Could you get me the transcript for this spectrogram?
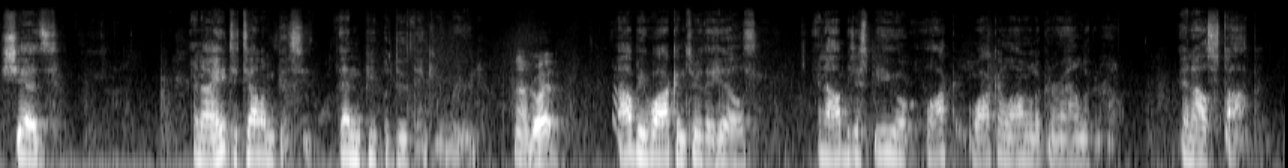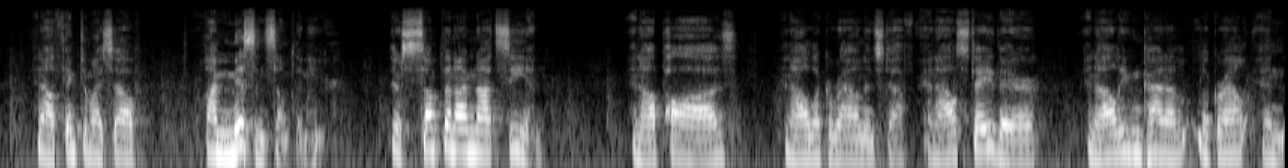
sheds. And I hate to tell them because then people do think you're weird. No, go ahead. I'll be walking through the hills, and I'll be just be walk, walking along, looking around, looking around, and I'll stop, and I'll think to myself, I'm missing something here. There's something I'm not seeing, and I'll pause, and I'll look around and stuff, and I'll stay there, and I'll even kind of look around, and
